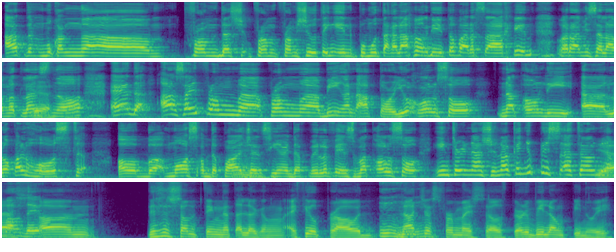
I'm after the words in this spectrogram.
at mukhang um, from the sh- from from shooting in pumunta ka lamang dito para sa akin. Maraming salamat Lance, Yeah. no? And aside from uh, from uh, being an actor, you're also not only a local host of uh, most of the pageants Mm. here in the Philippines, but also international. Can you please uh, tell me about that? Um, this is something na talagang I feel proud, Mm-hmm. not just for myself, pero bilang Pinoy.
